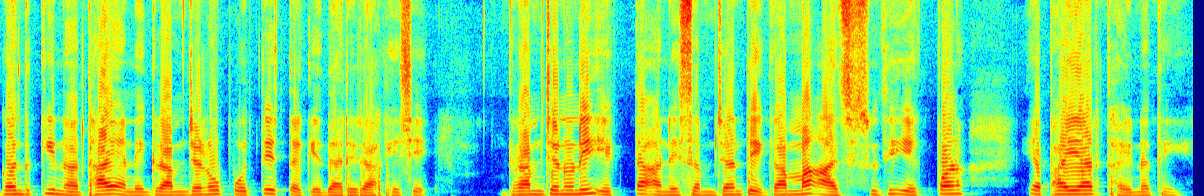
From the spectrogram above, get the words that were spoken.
ગંદકી ન થાય અને ગ્રામજનો પોતે જ તકેદારી રાખે છે. ગ્રામજનોની એકતા અને સમજણથી ગામમાં આજ સુધી એક પણ એફઆઈઆર થઈ નથી.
